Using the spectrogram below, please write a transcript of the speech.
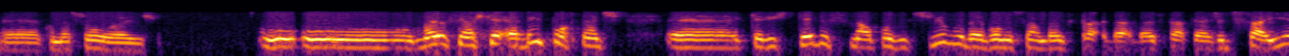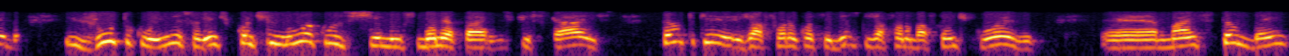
É, começou hoje. O, o, mas, assim, acho que é bem importante é, que a gente teve esse sinal positivo da evolução da, da, da, estratégia de saída, e junto com isso a gente continua com os estímulos monetários e fiscais, tanto que já foram concedidos, que já foram bastante coisas, é, mas também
